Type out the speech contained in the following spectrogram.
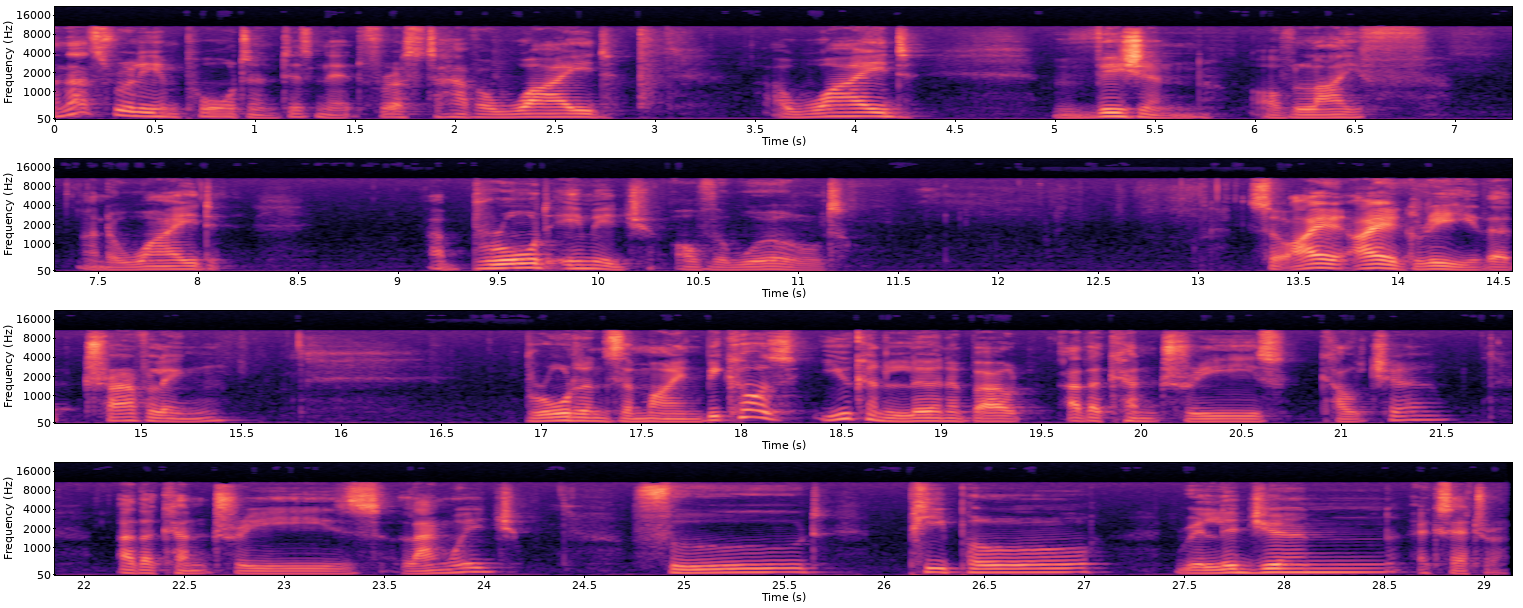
And that's really important, isn't it, for us to have a wide a wide vision of life and a wide a broad image of the world. So I, I agree that traveling broadens the mind because you can learn about other countries' culture, other countries' language, food, people, religion, etc.,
